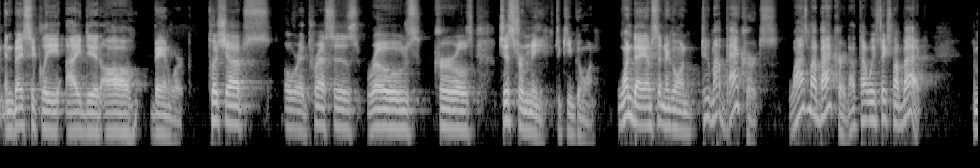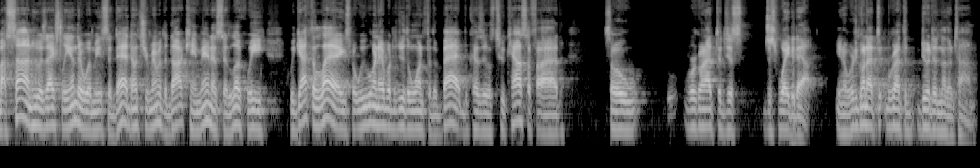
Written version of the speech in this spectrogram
and basically I did all band work, push-ups, overhead presses, rows, curls, just for me to keep going. One day I'm sitting there going, dude, my back hurts. Why is my back hurt? I thought we fixed my back. And my son, who was actually in there with me, said, Dad, don't you remember the doc came in and said, Look, we we got the legs, but we weren't able to do the one for the back because it was too calcified. So we're gonna have to just just wait it out. You know, we're gonna have to we're gonna have to do it another time.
